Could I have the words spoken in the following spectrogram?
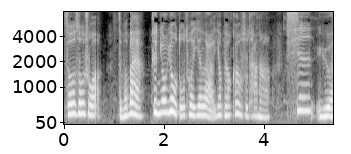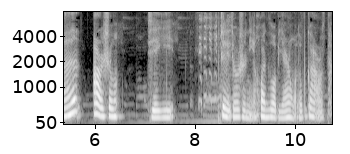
嗖嗖说。怎么办？这妞又读错音了，要不要告诉她呢？心元二声结一，这也就是你换做别人，我都不告诉她。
